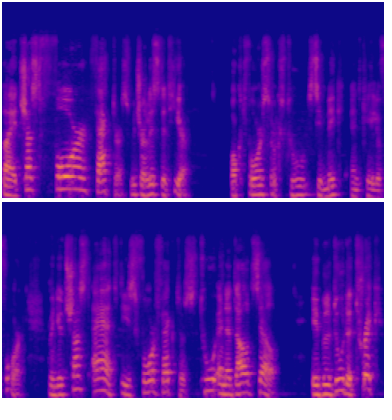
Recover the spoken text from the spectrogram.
by just four factors, which are listed here. OCT4, SOX2, CMYC, and KLE4. When you just add these four factors to an adult cell, it will do the trick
